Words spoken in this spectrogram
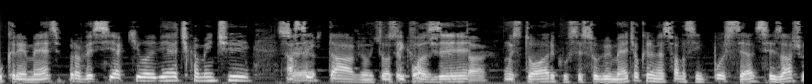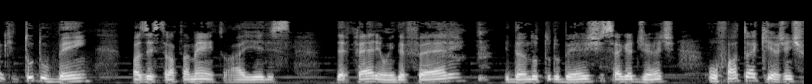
o CREMES para ver se aquilo ali é eticamente Certo. aceitável. Então Você tem que fazer tentar. um histórico, você submete ao CREMES e fala assim, pô, cê- vocês acham que tudo bem fazer esse tratamento? Aí eles deferem ou indeferem, e dando tudo bem, a gente segue adiante. O fato é que a gente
